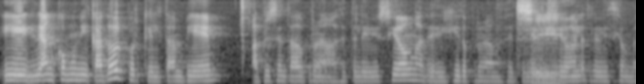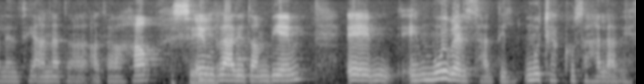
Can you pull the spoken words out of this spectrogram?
Y gran comunicador, porque él también ha presentado programas de televisión, ha dirigido programas de Sí. televisión en la televisión valenciana, ha, tra- ha trabajado Sí. en radio también. Eh, es muy versátil, muchas cosas a la vez.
